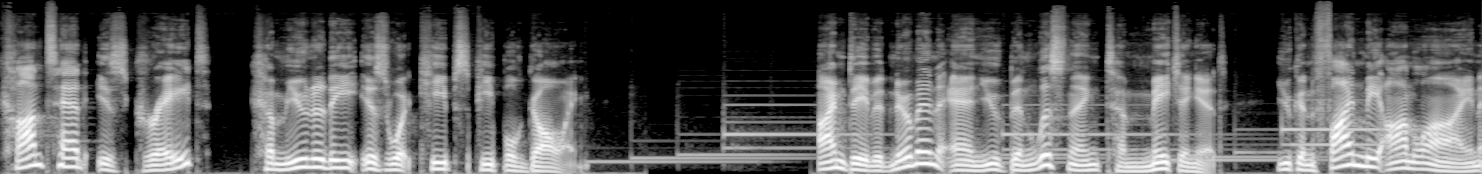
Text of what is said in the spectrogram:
Content is great, community is what keeps people going. I'm David Newman, and you've been listening to Making It. You can find me online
